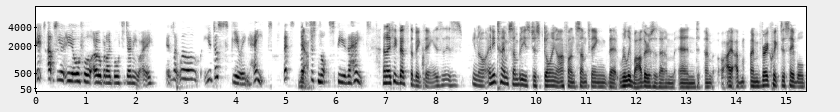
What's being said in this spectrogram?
it's absolutely awful. Oh, but I bought it anyway. It's like, well, you're just spewing hate. Let's let's Yeah. just not spew the hate. And I think that's the big thing is is you know anytime somebody's just going off on something that really bothers them, and um, I, I'm I'm very quick to say, well,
